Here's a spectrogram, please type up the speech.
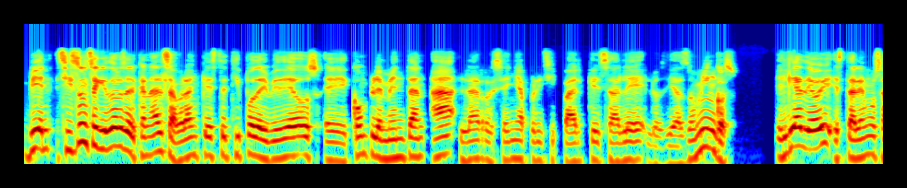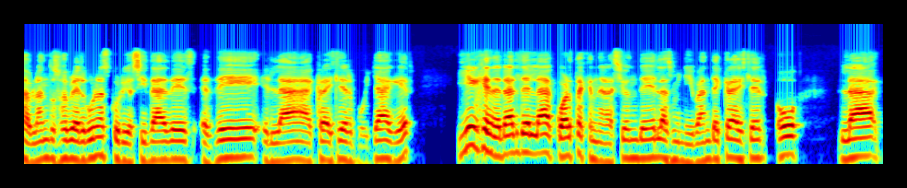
Bien, si son seguidores del canal sabrán que este tipo de videos eh, complementan a la reseña principal que sale los días domingos. El día de hoy estaremos hablando sobre algunas curiosidades de la Chrysler Voyager, y en general de la cuarta generación de las minivan de Chrysler o la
